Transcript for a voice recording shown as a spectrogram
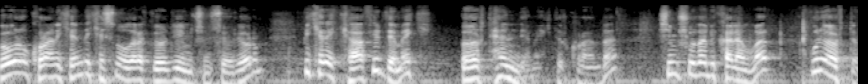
Bunu Kur'an-ı Kerim'de kesin olarak gördüğüm için söylüyorum. Bir kere kafir demek örten demektir Kur'an'da. Şimdi şurada bir kalem var. Bunu örttüm.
